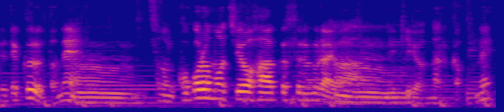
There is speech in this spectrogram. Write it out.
出てくるとね、うん。その心持ちを把握するぐらいはうん。できるようになるかもね。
